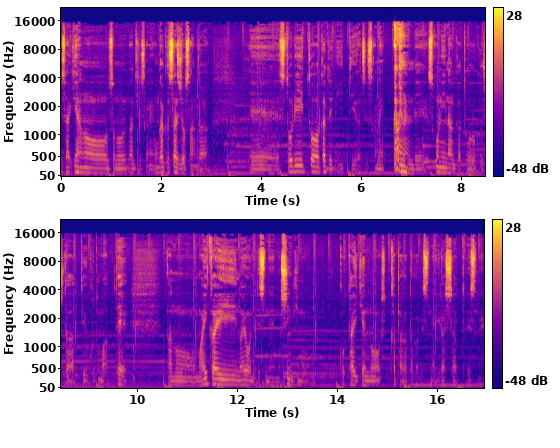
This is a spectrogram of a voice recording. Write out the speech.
最近あのその何て言うんですかね音楽スタジオさんが、えー、ストリートアカデミーっていうやつですかね でそこになんか登録したっていうこともあってあの毎回のようにですねもう新規のこう体験の方々がですねいらっしゃってですね、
